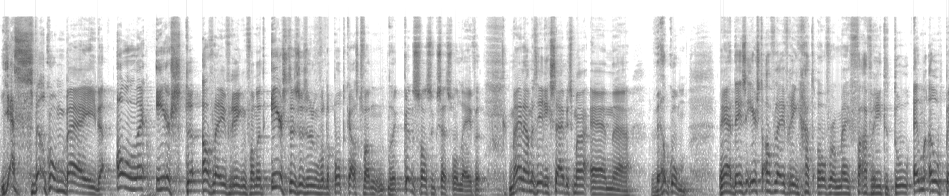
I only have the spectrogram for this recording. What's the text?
Yes, welkom bij de allereerste aflevering van het eerste seizoen van de podcast van de kunst van succesvol leven. Mijn naam is Erik Seibisma en uh, welkom. Nou ja, deze eerste aflevering gaat over mijn favoriete tool NLP,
